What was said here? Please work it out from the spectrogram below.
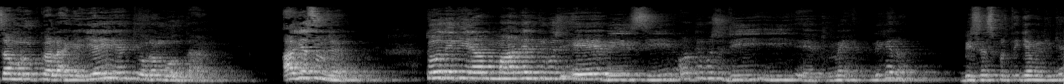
समरूप कहलाएँगे। यही है थ्योरम बोलता है। आगे समझे। तो देखिए पर मान लिया त्रिभुज ए बी सी और त्रिभुज डी ई एफ़ में। लिखे ना? विशेष प्रतिज्ञा में लिखे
